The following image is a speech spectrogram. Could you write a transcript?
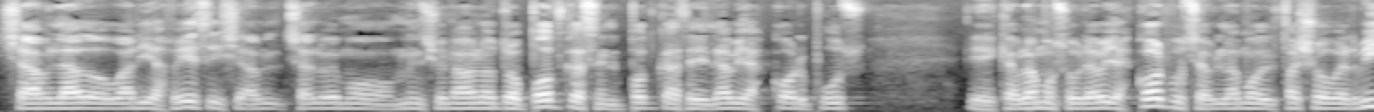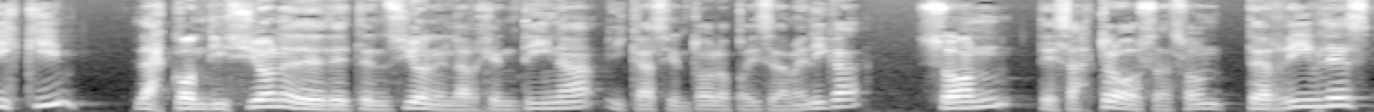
ya he hablado varias veces, ya, ya lo hemos mencionado en otro podcast, en el podcast de Habeas Corpus, eh, que hablamos sobre Habeas Corpus y hablamos del fallo Berbisky, las condiciones de detención en la Argentina y casi en todos los países de América son desastrosas, son terribles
